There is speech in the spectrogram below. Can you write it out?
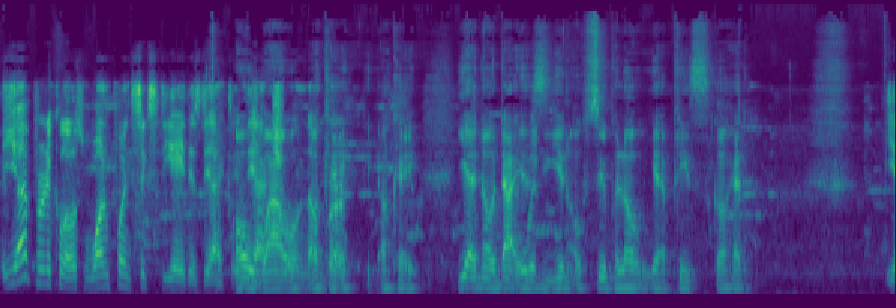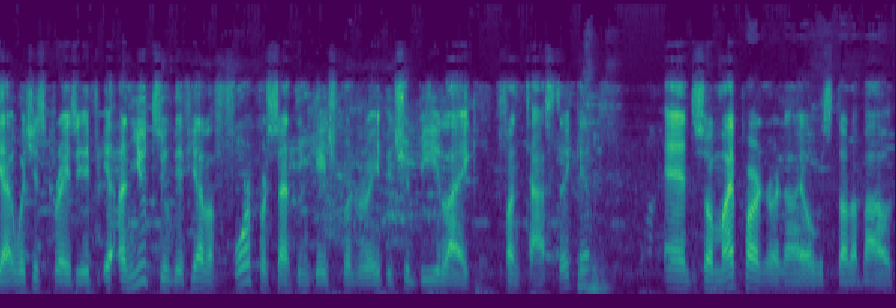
Yeah, pretty close. 1.68 is the, act- oh the wow number. okay okay yeah no that is With- you know super low yeah please go ahead Yeah, which is crazy. If on YouTube, if you have a four percent engagement rate, it should be like fantastic. Mhm. And so my partner and I always thought about,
